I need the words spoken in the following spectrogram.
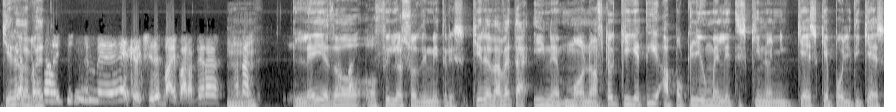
Κύριε Δαβέτα. Είναι με έκρηξη, δεν πάει παραπέρα. Mm-hmm. Λέει εδώ ο φίλος ο Δημήτρης Κύριε Δαβέτα είναι μόνο αυτό και γιατί αποκλείουμε λέει, τις κοινωνικές και πολιτικές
